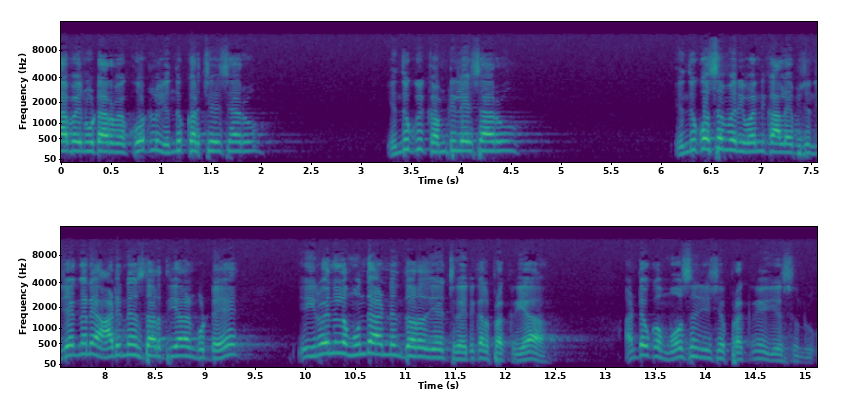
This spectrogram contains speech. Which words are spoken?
యాభై నూట అరవై కోట్లు ఎందుకు ఖర్చు చేశారు? ఎందుకు కమిటీలు వేశారు? ఎందుకోసం మీరు ఇవన్నీ కాలయాపించారు నిజంగానే ఆర్డినెన్స్ ద్వారా తీయాలనుకుంటే ఈ ఇరవై నెలల ముందే ఆర్డినెన్స్ ద్వారా చేయొచ్చు ఎన్నికల ప్రక్రియ? అంటే ఒక మోసం చేసే ప్రక్రియ చేస్తుండ్రు.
